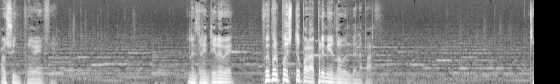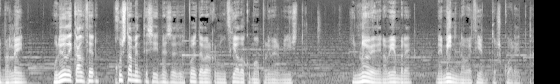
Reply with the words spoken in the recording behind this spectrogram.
a su imprudencia. En el 39 fue propuesto para Premio Nobel de la Paz. Chamberlain murió de cáncer justamente seis meses después de haber renunciado como primer ministro, el 9 de noviembre de 1940.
